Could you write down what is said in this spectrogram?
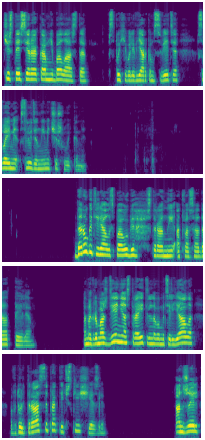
чистые серые камни балласта вспыхивали в ярком свете своими слюдяными чешуйками. Дорога терялась по обе стороны от фасада отеля. а нагромождения строительного материала вдоль трассы практически исчезли. Анжель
